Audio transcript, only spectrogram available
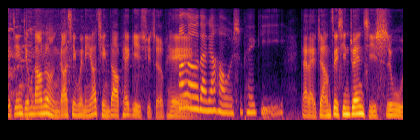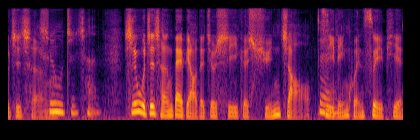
在今天节目当中，很高兴为您邀请到 Peggy 许哲佩 Hello，大家好，我是 Peggy，带来这张最新专辑《失物之城》。失物之城，失物之城代表的就是一个寻找自己灵魂碎片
